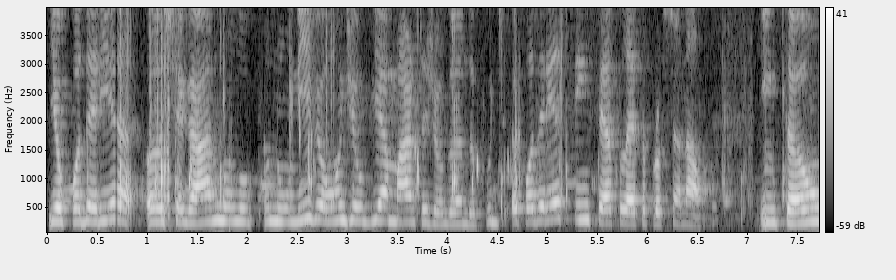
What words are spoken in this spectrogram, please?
e eu poderia uh, chegar no, nível onde eu via a Marta jogando. Eu poderia sim ser atleta profissional. Então,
